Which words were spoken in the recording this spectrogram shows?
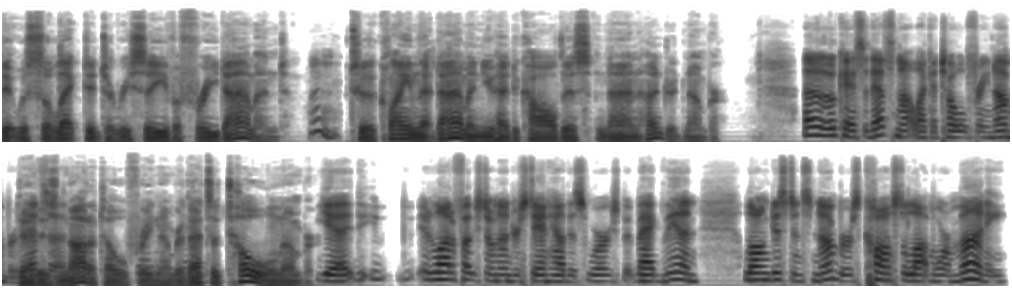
that was selected to receive a free diamond. Hmm. To claim that diamond, you had to call this 900 number. Oh okay so that's not like a toll-free number That that's is a, not a toll free number, that's a toll number. Yeah, a lot of folks don't understand how this works, but back then, long distance numbers cost a lot more money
